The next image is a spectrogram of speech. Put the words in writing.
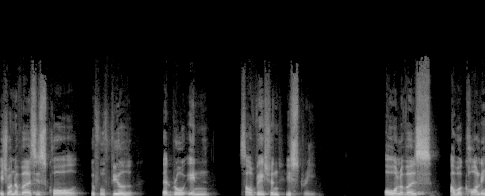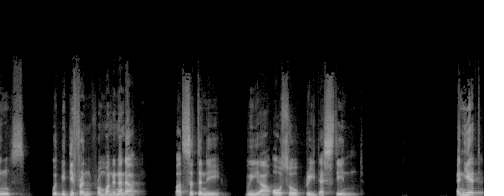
Each one of us is called to fulfill that role in salvation history. All of us, our callings would be different from one another, but certainly we are also predestined. And yet,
